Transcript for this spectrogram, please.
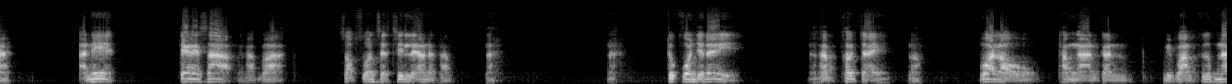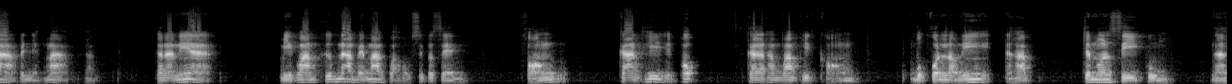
นะ อันนี้แจ้งให้ทราบนะครับว่าสอบสวนเสร็จสิ้นแล้วนะครับนะนะทุกคนจะได้นะครับ เข้าใจเนาะว่าเราทำงานกันมีความคืบหน้าเป็นอย่างมากนะครับขณะนี้มีความคืบหน้าไปมากกว่า 60%ของการที่พบการกระทำความผิดของบุคคลเหล่านี้นะครับจำนวน 4 กลุ่มนะ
